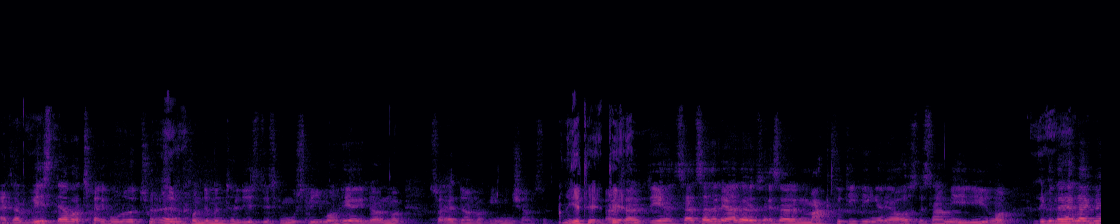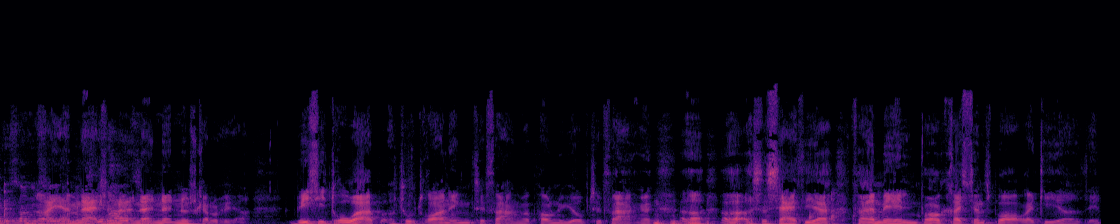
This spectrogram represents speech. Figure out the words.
Altså, hvis der var 300.000 fundamentalistiske muslimer her i Danmark, så havde Danmark ingen chance. Ja, det, det, altså, det er, så, sådan er det. Altså, magtfordelingen er også det samme i Iran. Det ville heller ikke være det samme. Nej, jamen altså, nu, nu, nu skal du høre. Hvis I drog op og tog dronningen til fange og Paul Nyrup til fange, og, og, og så satte jeg fra Amalienborg og Christiansborg og regerede det,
